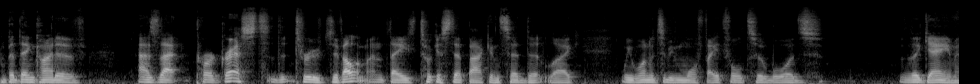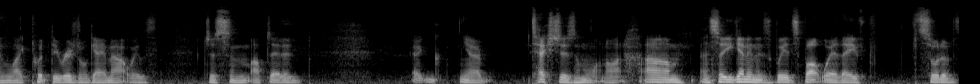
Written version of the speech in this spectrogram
but then kind of as that progressed th- through development, they took a step back and said that like we wanted to be more faithful towards the game and like put the original game out with just some updated, uh, you know, textures and whatnot. Um, and so you get in this weird spot where they've sort of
